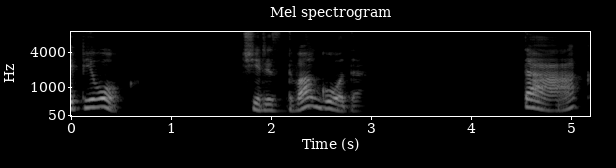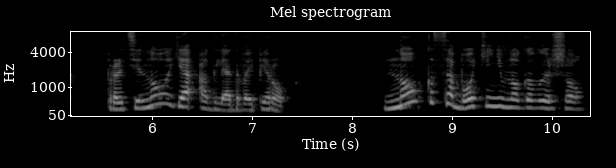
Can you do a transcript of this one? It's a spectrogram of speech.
Эпилог. Через два года. Так, протянул я, оглядывая пирог. Но кособокий немного вышел,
